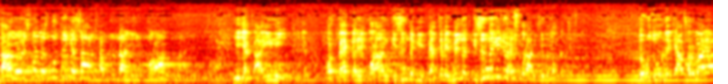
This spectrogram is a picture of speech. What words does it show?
तानो इसको मजबूती के साथ हब्दुल्ला यही कुरान। ये यकाइनी और पैकर कुरान की ज़िंदगी पैकर मिल्लत की ज़िंदगी जो है इस कुरान की बदौलत है। तो हुजूर ने क्या फरमाया?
